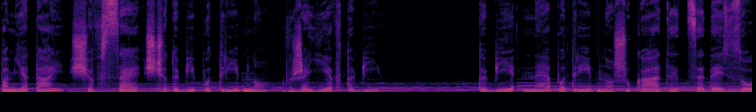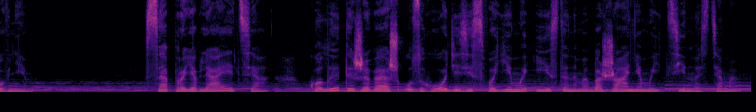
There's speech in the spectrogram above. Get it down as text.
Пам'ятай, що все, що тобі потрібно, вже є в тобі. Тобі не потрібно шукати це десь зовні. Все проявляється, коли ти живеш у згоді зі своїми істинними бажаннями й цінностями.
